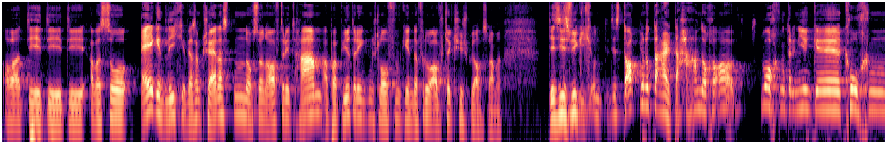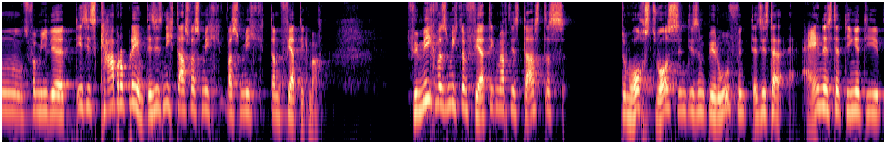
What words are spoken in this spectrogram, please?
Aber die, die, die, aber so eigentlich wäre es am gescheitersten noch so einen Auftritt haben, ein paar Bier trinken, schlafen, gehen, der Früh aufsteigen, Skispiel aufrahmen. Das ist wirklich, und das taugt mir total. Da haben noch oh, Wochen trainieren gehen, kochen, Familie. Das ist kein Problem. Das ist nicht das, was mich, was mich dann fertig macht. Für mich, was mich dann fertig macht, ist das, dass du machst was in diesem Beruf. Es ist eines der Dinge, die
